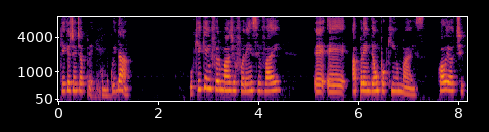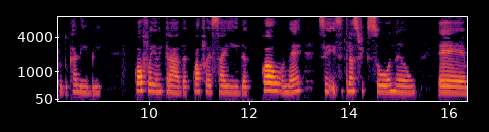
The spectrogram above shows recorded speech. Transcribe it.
O que, que a gente aprende? Como cuidar. O que, que a enfermagem forense vai é, é, aprender um pouquinho mais? Qual é o tipo do calibre? Qual foi a entrada? Qual foi a saída? Qual, né? Se, se transfixou ou não? É,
